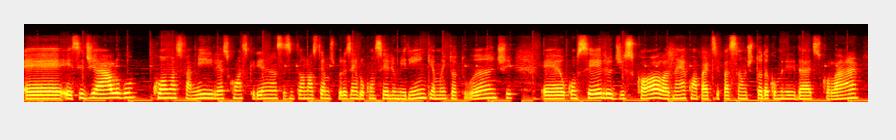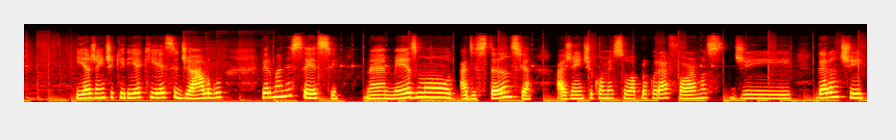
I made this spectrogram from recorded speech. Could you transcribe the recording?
é esse diálogo com as famílias, com as crianças. Então, nós temos, por exemplo, o Conselho Mirim, que é muito atuante, é, o Conselho de Escola, né, com a participação de toda a comunidade escolar, e a gente queria que esse diálogo permanecesse, né, mesmo à distância, a gente começou a procurar formas de garantir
